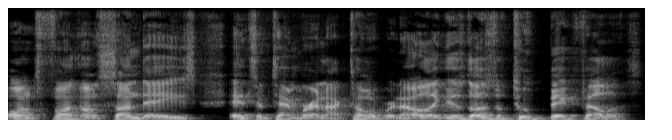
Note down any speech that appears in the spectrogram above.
on fun on Sundays in September and October. No, like those those are two big fellas.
